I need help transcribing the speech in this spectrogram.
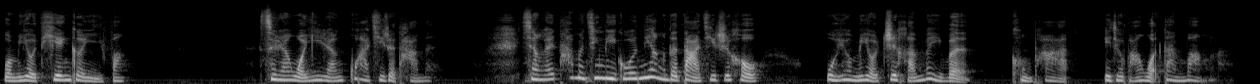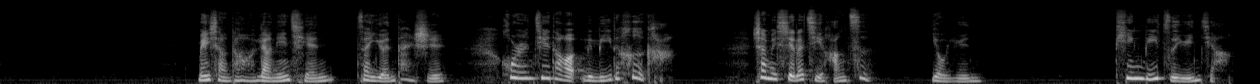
我们又天各一方。虽然我依然挂记着他们，想来他们经历过那样的打击之后，我又没有致函慰问，恐怕也就把我淡忘了。没想到两年前在元旦时，忽然接到李黎的贺卡，上面写了几行字，有云：“听李子云讲，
